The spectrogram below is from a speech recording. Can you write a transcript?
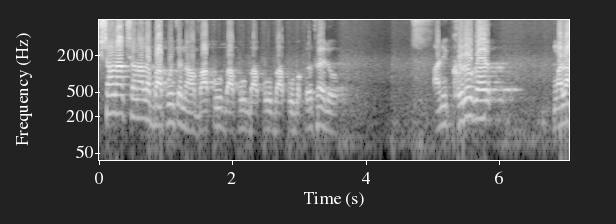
क्षणाक्षणाला बापूंचं नाव. बापू बापू बापू बापू बकळत राहिलो. आणि खरोखर मला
